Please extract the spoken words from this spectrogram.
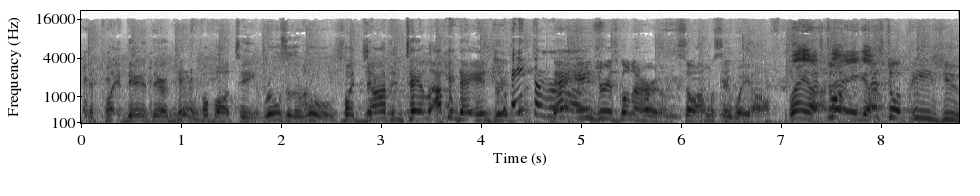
they're play, they're they're a good football team. The rules are the rules. But Jonathan Taylor, I think that injury is, that injury is going to hurt him. So I'm going to say way off. Way off. There you go. Just to appease you.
